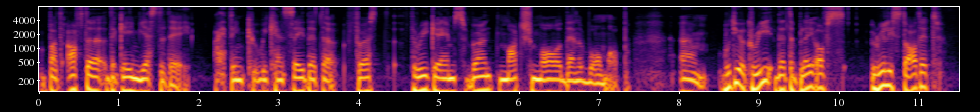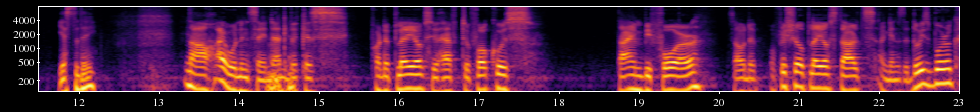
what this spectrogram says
but after the game yesterday, I think we can say that the first three games weren't much more than a warm up. Um, would you agree that the playoffs really started yesterday? No, I wouldn't say that Okay. because for the playoffs you have to focus time before. So the official playoff starts against the Duisburg.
